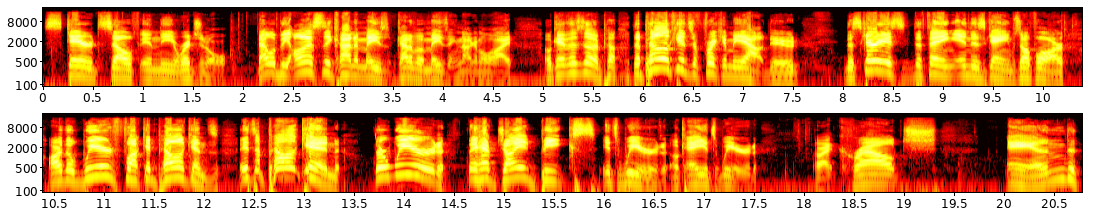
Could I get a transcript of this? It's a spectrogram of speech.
scared self in the original. That would be honestly kind of amazing. Kind of amazing. Not gonna lie. Okay, there's another. Pel the pelicans are freaking me out, dude. The scariest the thing in this game so far are the weird fucking pelicans. It's a pelican. They're weird. They have giant beaks. It's weird. Okay, it's weird. All right, crouch and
